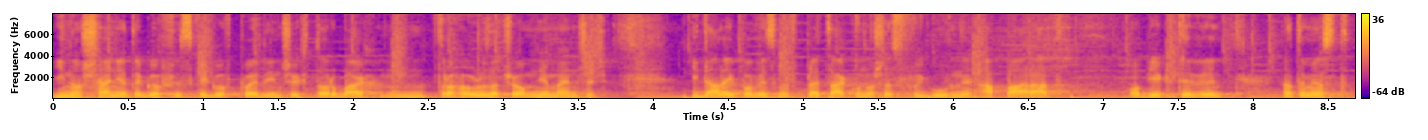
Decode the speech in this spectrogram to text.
i noszenie tego wszystkiego w pojedynczych torbach mm, trochę już zaczęło mnie męczyć. I dalej powiedzmy w plecaku noszę swój główny aparat, obiektywy, natomiast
